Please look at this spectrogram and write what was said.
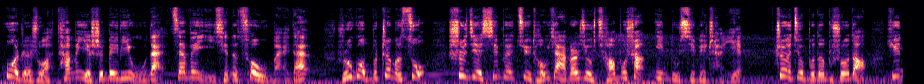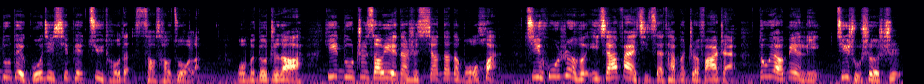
或者说啊，他们也是被逼无奈，在为以前的错误买单。如果不这么做，世界芯片巨头压根就瞧不上印度芯片产业。这就不得不说到印度对国际芯片巨头的骚操作了。我们都知道啊，印度制造业那是相当的魔幻，几乎任何一家外企在他们这发展，都要面临基础设施、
